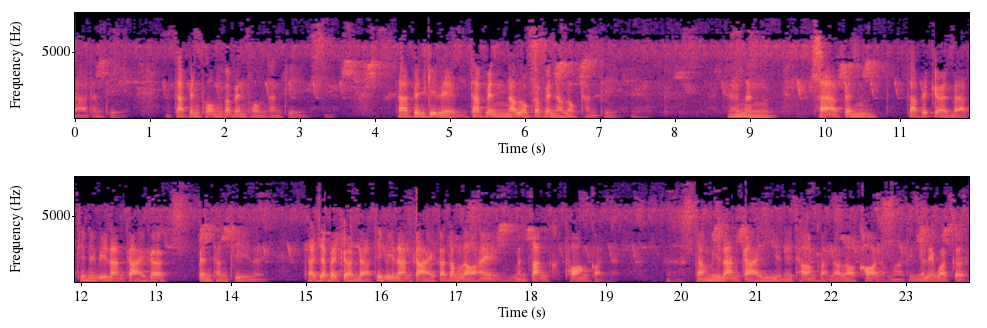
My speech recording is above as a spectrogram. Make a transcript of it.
ดาทันที ถ้าเป็นพรหมก็เป็นพรหมทันที ถ้าเป็นกิเลส ถ้าเป็นนรกก็เป็นนรกทันทีนั้นมันถ้าเป็นถ้าไปเกิดแบบที่ไม่มีร่างกายก็เป็นทันทีเลย ถ้าจะไปเกิดแบบที่มีร่างกายก็ต้องรอให้มันตั้งท้องก่อนต้องมีร่างกายอยู่ในท้องก่อนแล้วรอคลอดออกมา ถึงจะเรียกว่าเกิด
